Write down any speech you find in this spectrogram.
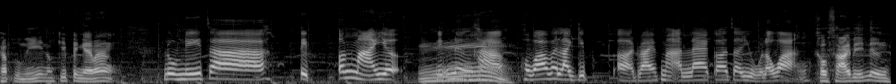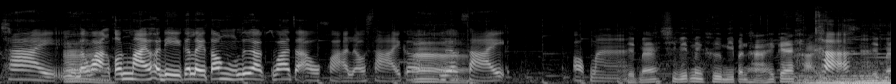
ครับหลุมนี้น้องกิฟเป็นไงบ้าง หลุมนี้จะติดต้นไม้เยอะอืม นิดนึงค่ะ เพราะว่าเวลากิฟเอ่อ drive มาอันแรกก็จะอยู่ระหว่าง เข้าซ้ายไปนิดนึง ใช่ อยู่อ่าระหว่างต้นไม้พอดีก็เลยต้องเลือกว่าจะเอาขวาหรือเอาซ้ายก็อ่า เลือกซ้ายออกมา เห็นไหมชีวิตมันคือมีปัญหาให้แก้ไข ค่ะ เห็นไหม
